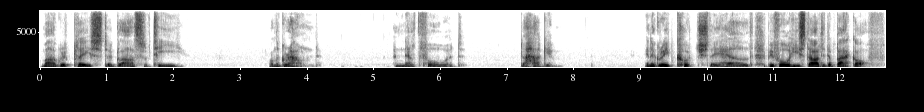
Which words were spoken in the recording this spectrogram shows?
Margaret placed a glass of tea on the ground and knelt forward to hug him. In a great cutch they held before he started to back off,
